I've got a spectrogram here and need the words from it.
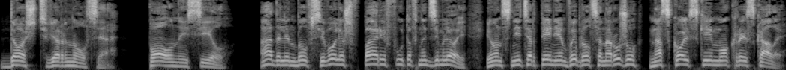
Дождь вернулся, полный сил. Адалин был всего лишь в паре футов над землей, и он с нетерпением выбрался наружу на скользкие мокрые скалы.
